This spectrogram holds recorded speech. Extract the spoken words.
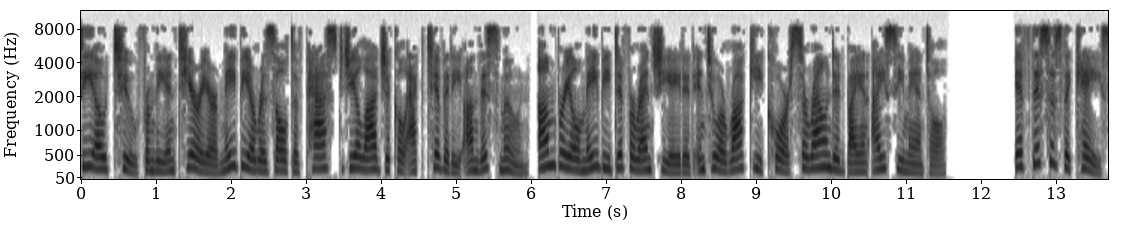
CO2 from the interior may be a result of past geological activity on this moon. Umbriel may be differentiated into a rocky core surrounded by an icy mantle. If this is the case,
